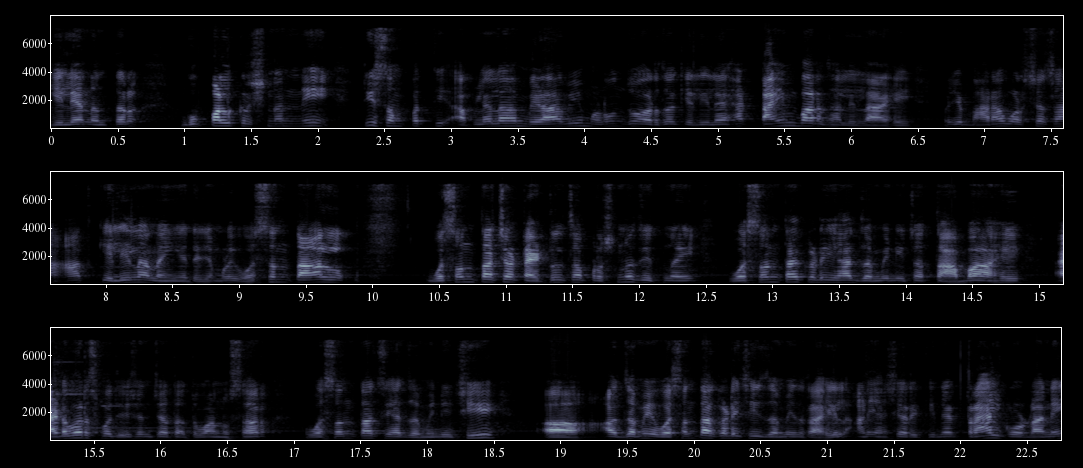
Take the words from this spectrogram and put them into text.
गेल्यानंतर गोपालकृष्णांनी ती संपत्ती आपल्याला मिळावी म्हणून जो अर्ज केलेला आहे हा टाइम बार झालेला आहे. म्हणजे बारा वर्षाचा आत केलेला नाहीये. त्याच्यामुळे वसंताल वसंताच्या टायटलचा प्रश्नच येत नाही. वसंताकडे ह्या जमिनीचा ताबा आहे. ॲडव्हर्स पोझिशनच्या तत्वानुसार वसंताच ह्या जमिनीची जमीन वसंताकडेच ही जमीन राहील आणि अशा रीतीने ट्रायल कोर्टाने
